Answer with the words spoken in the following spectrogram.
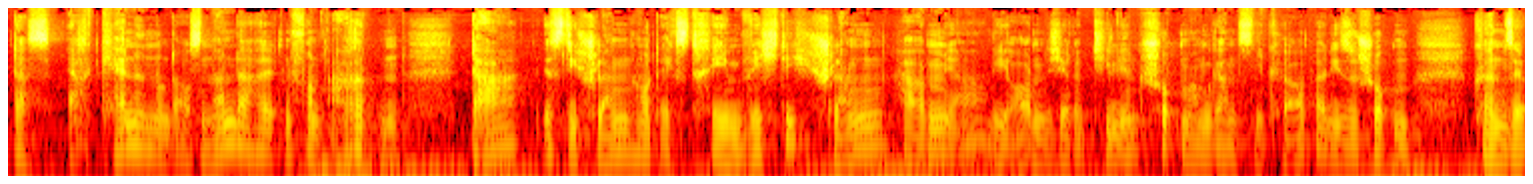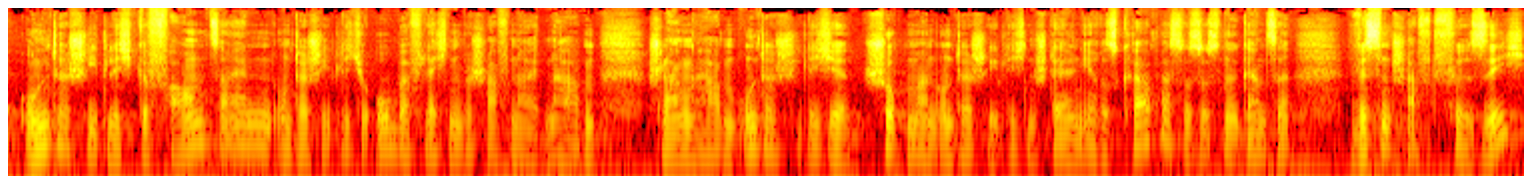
das Erkennen und Auseinanderhalten von Arten, da ist die Schlangenhaut extrem wichtig. Schlangen haben ja, wie ordentliche Reptilien, Schuppen am ganzen Körper. Diese Schuppen können sehr unterschiedlich geformt sein, unterschiedliche Oberflächenbeschaffenheiten haben. Schlangen haben unterschiedliche Schuppen an unterschiedlichen Stellen ihres Körpers. Das ist eine ganze Wissenschaft für sich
